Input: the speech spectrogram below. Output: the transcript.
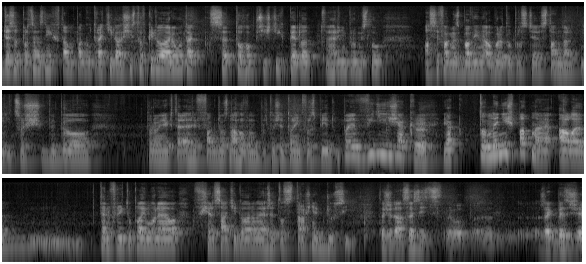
10% z nich tam pak utratí další stovky dolarů, tak se toho příštích pět let v herním průmyslu asi fakt nezbavíme a bude to prostě standardní, což by bylo pro některé hry fakt dost na hovno, protože to Need for Speed úplně vidíš, jak, Hmm. jak to není špatné, ale ten free-to-play model v 60 dolarové hře to strašně dusí. Takže dá se říct, nebo eh, řekl bys, že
